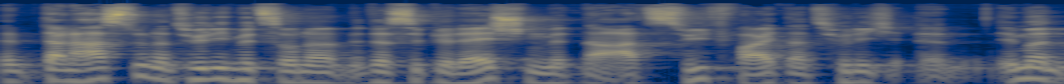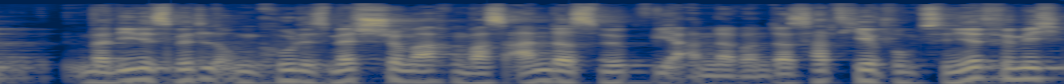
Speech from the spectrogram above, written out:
Dann hast du natürlich mit so einer mit der Stipulation, mit einer Art Street Fight natürlich ähm, immer ein valides Mittel, um ein cooles Match zu machen, was anders wirkt wie andere. Und das hat hier funktioniert für mich.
